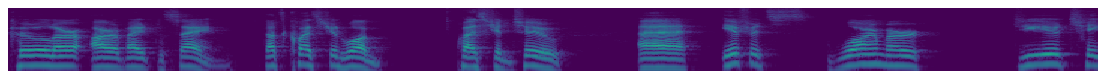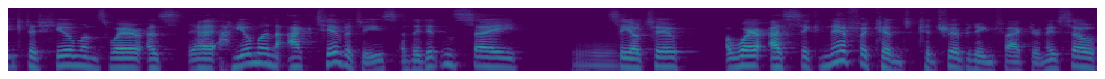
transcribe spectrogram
cooler, or about the same? That's question one. Question two: uh, If it's warmer do you think that humans were as uh, human activities and they didn't say mm. co2 were a significant contributing factor and so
